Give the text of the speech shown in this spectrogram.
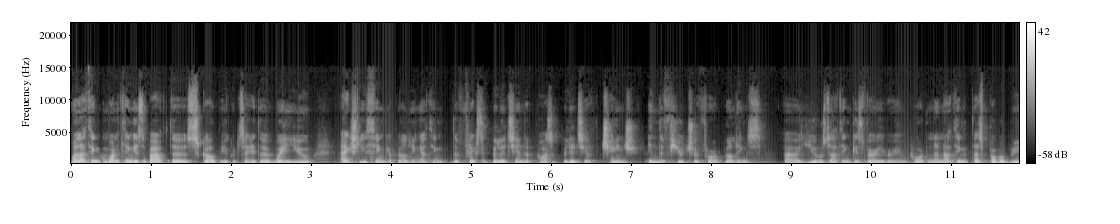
Well, I think one thing is about the scope, you could say, the way you actually think a building. I think the flexibility and the possibility of change in the future for buildings uh, use, I think, is very, very important. And I think that's probably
